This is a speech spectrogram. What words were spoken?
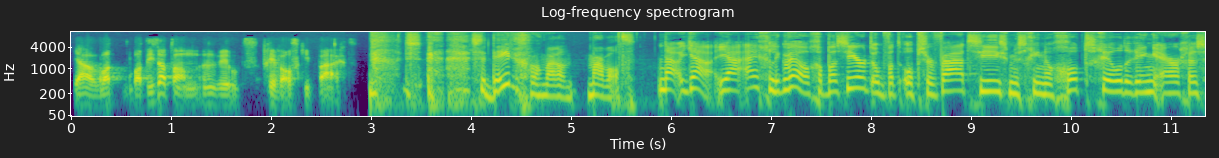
ja, wat, wat is dat dan, een wild Przewalski-paard? dus ze deden gewoon maar, maar wat. Nou ja, ja, eigenlijk wel. Gebaseerd op wat observaties, misschien een godschildering ergens.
